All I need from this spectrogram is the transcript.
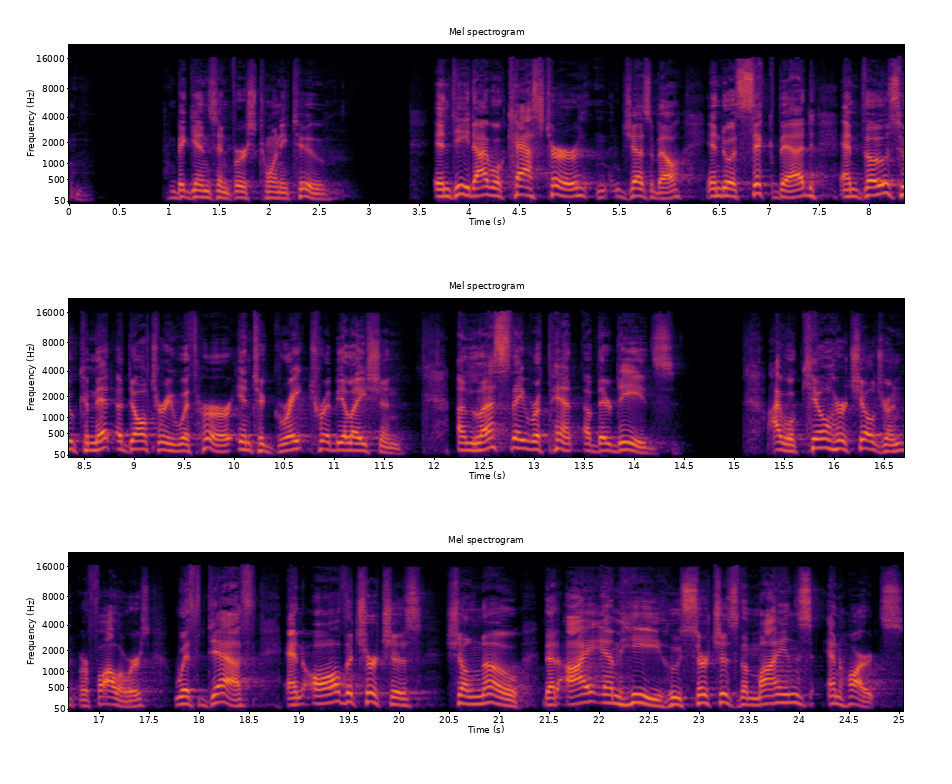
It begins in verse 22. Indeed, I will cast her, Jezebel, into a sick bed, and those who commit adultery with her into great tribulation, unless they repent of their deeds. I will kill her children or followers with death, and all the churches shall know that I am he who searches the minds and hearts.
